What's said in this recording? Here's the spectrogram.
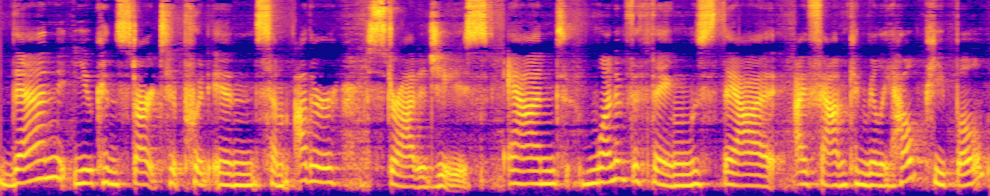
then you can start to put in some other strategies. And one of the things that I found can really help people,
